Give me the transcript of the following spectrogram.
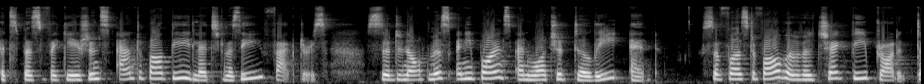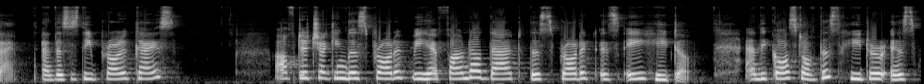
its specifications and about the legitimacy factors. So do not miss any points and watch it till the end. So first of all, we will check the product type. And this is the product guys. After checking this product, we have found out that this product is a heater. And the cost of this heater is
